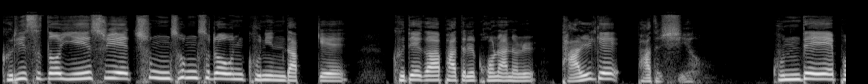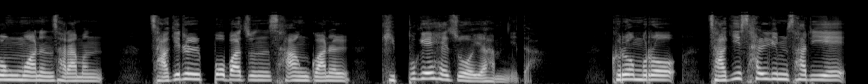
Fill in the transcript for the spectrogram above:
그리스도 예수의 충성스러운 군인답게 그대가 받을 고난을 달게 받으시오. 군대에 복무하는 사람은 자기를 뽑아준 상관을 기쁘게 해주어야 합니다. 그러므로 자기 살림살이에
